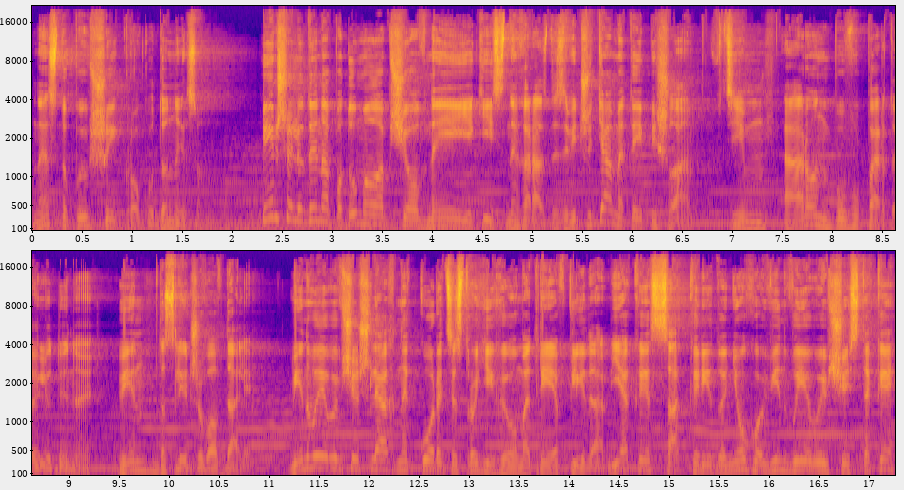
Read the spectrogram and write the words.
не ступивши й кроку донизу. Інша людина подумала б, що в неї якісь негаразди з відчуттями, та й пішла. Втім, Аарон був упертою людиною. Він досліджував далі. Він виявив, що шлях не кориться строгій геометрії Евкліда, як і Саккері до нього він виявив щось таке,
